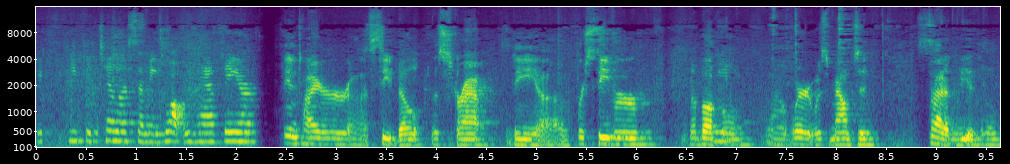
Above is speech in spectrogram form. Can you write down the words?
if you could tell us, I mean, what we have there. The entire uh, seat belt, the strap, the uh, receiver, the buckle, uh, where it was mounted, side of the vehicle.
